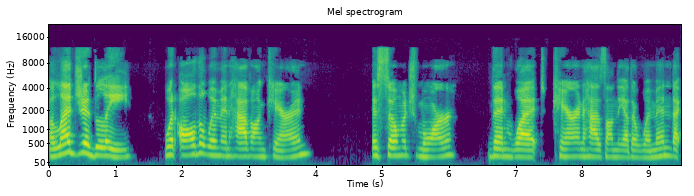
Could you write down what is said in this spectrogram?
allegedly what all the women have on Karen is so much more than what Karen has on the other women that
